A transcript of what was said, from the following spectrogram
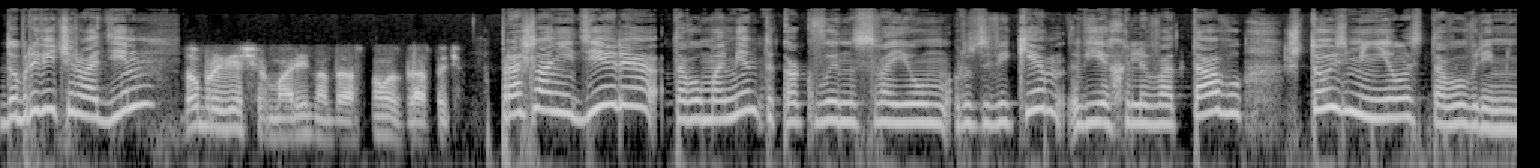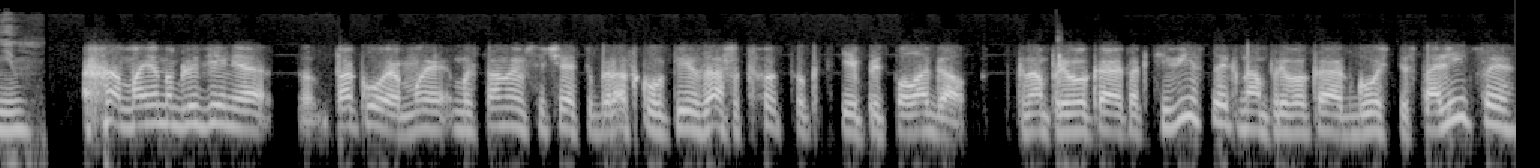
Добрый вечер, Вадим. Добрый вечер, Марина. Да, снова здравствуйте. Прошла неделя того момента, как вы на своем грузовике въехали в Оттаву. Что изменилось с того времени? Мое наблюдение такое. Мы, мы становимся частью городского пейзажа, только я предполагал. К нам привыкают активисты, к нам привыкают гости столицы,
